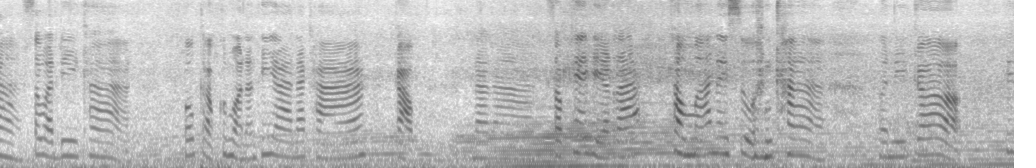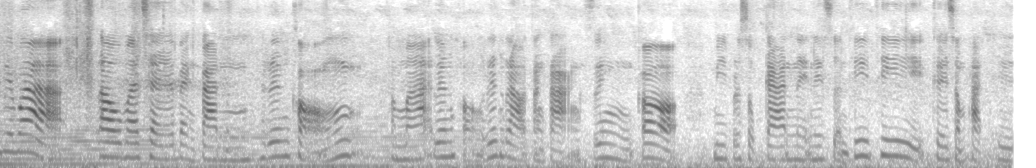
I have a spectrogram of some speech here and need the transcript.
่ะ สวัสดีค่ะ พบกับคุณหมอนันทิยานะคะ กับนานาสัพเพเหระธรรมะในสวนค่ะ วันนี้ก็เรียกได้ว่าเรามาแชร์แบ่งปันเรื่องของธรรมะเรื่องของเรื่องราวต่างๆ ซึ่งก็มีประสบการณ์ในในส่วนที่ที่เคยสัมผัสคือ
